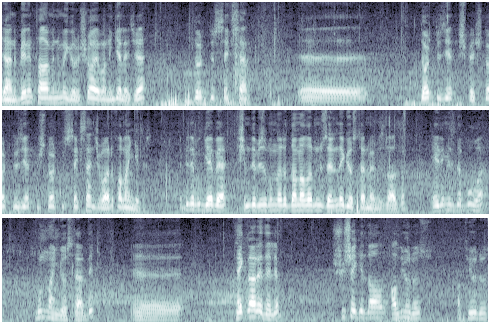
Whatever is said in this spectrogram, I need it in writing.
Yani benim tahminime göre şu hayvanın geleceği 480 eee 475, 470, 480 civarı falan gelir. Bir de bu gebe. Şimdi biz bunları danaların üzerinde göstermemiz lazım. Elimizde bu var. Bundan gösterdik. Ee, tekrar edelim. Şu şekilde al- alıyoruz, atıyoruz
